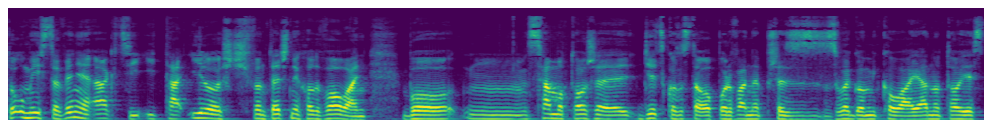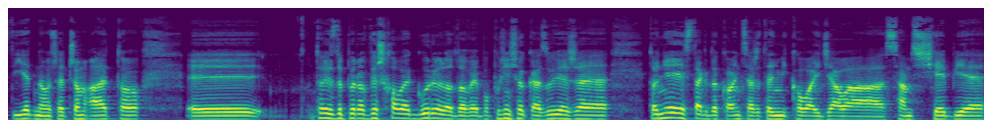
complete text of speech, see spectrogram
to umiejscowienie akcji i ta ilość świątecznych odwołań, bo mm, samo to, że dziecko zostało porwane przez złego Mikołaja, no to jest jedną rzeczą, ale to yy, to jest dopiero wierzchołek góry lodowej, bo później się okazuje, że to nie jest tak do końca, że ten Mikołaj działa sam z siebie.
